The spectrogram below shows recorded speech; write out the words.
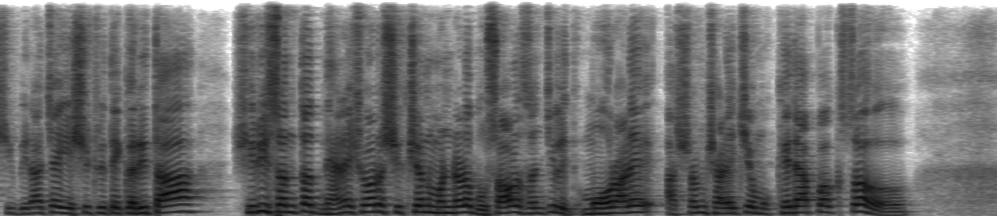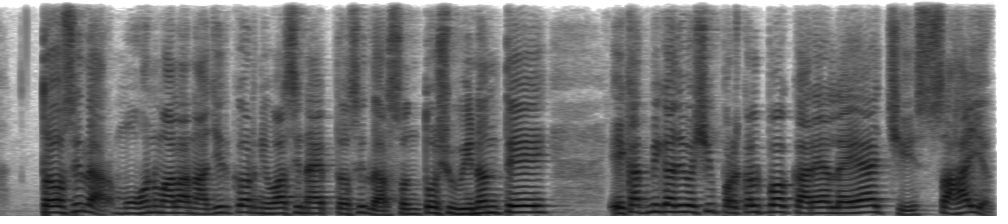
शिबिराच्या यशस्वीतेकरिता श्री संत ज्ञानेश्वर शिक्षण मंडळ भुसावळ संचलित मोहराळे आश्रमशाळेचे मुख्याध्यापक सह तहसीलदार मोहनमाला नाजीरकर निवासी नायब तहसीलदार संतोष विनंते एकात्मिक आदिवासी प्रकल्प कार्यालयाचे सहाय्यक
